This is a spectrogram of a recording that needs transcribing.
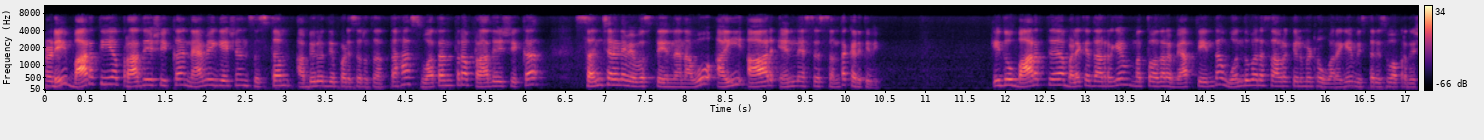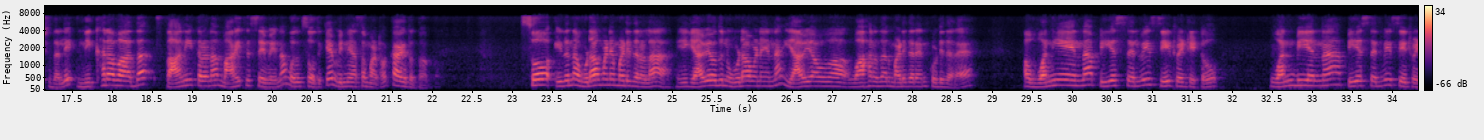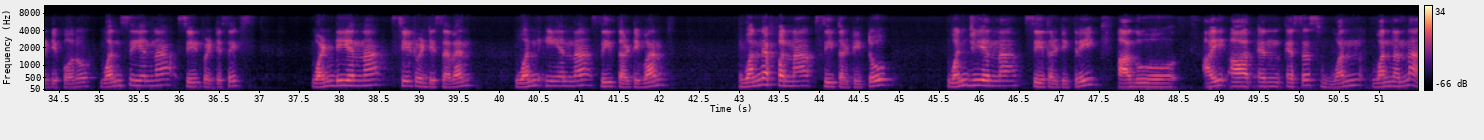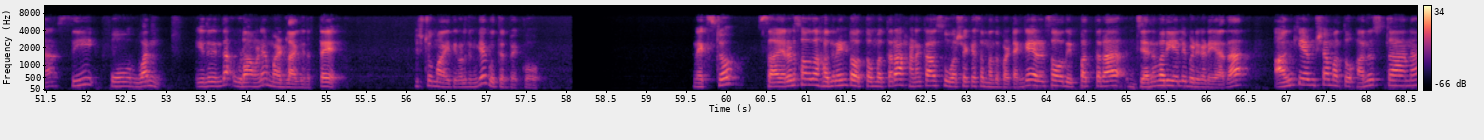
ನೋಡಿ, ಭಾರತೀಯ ಪ್ರಾದೇಶಿಕ ನ್ಯಾವಿಗೇಷನ್ ಸಿಸ್ಟಮ್ ಅಭಿವೃದ್ಧಿಪಡಿಸಿರುವಂತಹ ಸ್ವತಂತ್ರ ಪ್ರಾದೇಶಿಕ ಸಂಚರಣೆ ವ್ಯವಸ್ಥೆಯನ್ನು ನಾವು I R N S S ಅಂತ ಕರಿತೀವಿ. ಇದು ಭಾರತದ ಬಳಕೆದಾರರಿಗೆ ಮತ್ತು ಅದರ ವ್ಯಾಪ್ತಿಯಿಂದ ಒಂದೂವರೆ ಸಾವಿರ ಕಿಲೋಮೀಟರ್ ವರೆಗೆ ವಿಸ್ತರಿಸುವ ಪ್ರದೇಶದಲ್ಲಿ ನಿಖರವಾದ ಸ್ಥಾನೀಕರಣ ಮಾಹಿತಿ ಸೇವೆಯನ್ನು ಒದಗಿಸೋದಕ್ಕೆ ವಿನ್ಯಾಸ ಮಾಡೋಕ್ಕಾಗಿರುತ್ತೆ ಸೊ ಇದನ್ನ ಉಡಾವಣೆ ಮಾಡಿದಾರಲ್ಲ, ಈಗ ಯಾವ್ಯಾವ್ದನ್ನ ಉಡಾವಣೆಯನ್ನ ಯಾವ್ಯಾವ ವಾಹನದಲ್ಲಿ ಮಾಡಿದ್ದಾರೆ ಅಂತ ಕೊಟ್ಟಿದ್ದಾರೆ ಒನ್ ಎನ್ನ P S L V C twenty two one B ಎನ್ನ P S L V C twenty four one C ಎನ್ನ C twenty six one D ಎನ್ನ C twenty seven one E ಅನ್ನ C thirty one one F ಅನ್ನ C thirty two, one G ಅನ್ನ C thirty three, ಹಾಗೂ I R N S S one one ಅನ್ನ C four one ಇದರಿಂದ ಉಡಾವಣೆ ಮಾಡಲಾಗಿರುತ್ತೆ. ಇಷ್ಟು ಮಾಹಿತಿಗಳು ನಿಮಗೆ ಗೊತ್ತಿರಬೇಕು. ನೆಕ್ಸ್ಟ್ ಎರಡ್ ಸಾವಿರದ ಹದಿನೆಂಟು ಹತ್ತೊಂಬತ್ತರ ಹಣಕಾಸು ವರ್ಷಕ್ಕೆ ಸಂಬಂಧಪಟ್ಟಂಗೆ ಎರಡ್ ಸಾವಿರದ ಇಪ್ಪತ್ತರ ಜನವರಿಯಲ್ಲಿ ಬಿಡುಗಡೆಯಾದ ಅಂಕಿಅಂಶ ಮತ್ತು ಅನುಷ್ಠಾನ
